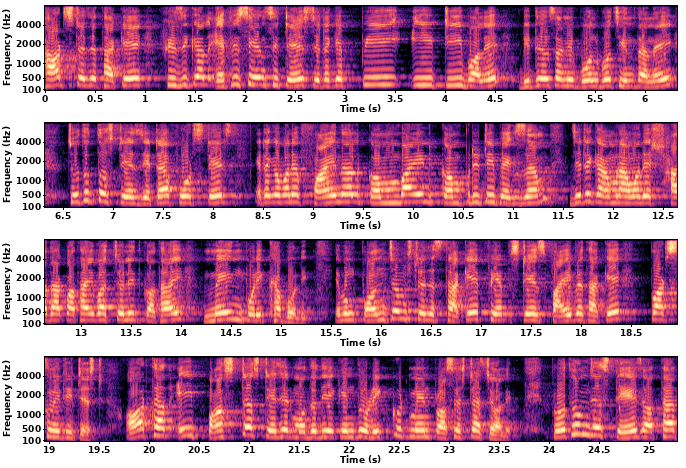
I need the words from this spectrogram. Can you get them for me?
থার্ড স্টেজে থাকে ফিজিক্যাল এফিসিয়েন্সি টেস্ট যেটাকে পিইটি বলে। ডিটেলস আমি বলব, চিন্তা নেই। চতুর্থ স্টেজ যেটা ফোর্থ স্টেজ এটাকে বলে ফাইনাল কম্বাইন্ড কম্পিটিটিভ এক্সাম যেটাকে আমরা আমাদের সাদা কথায় বা চলিত কথায় মেইন পরীক্ষা বলি। এবং পঞ্চম স্টেজে থাকে স্টেজ ফাইভে থাকে পার্সোনালিটি টেস্ট অর্থাৎ এই পাঁচটা স্টেজের মধ্যে দিয়ে কিন্তু রিক্রুটমেন্ট প্রসেসটা চলে। প্রথম যে স্টেজ অর্থাৎ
